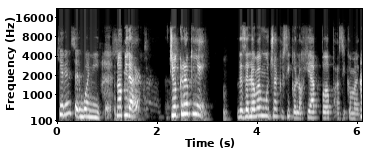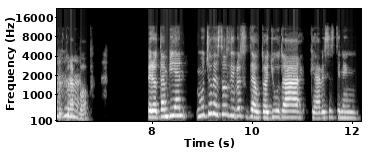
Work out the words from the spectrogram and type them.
quieren ser bonitos. No, mira, yo creo que desde luego hay mucha psicología pop, así como de cultura pop, pero también muchos de estos libros de autoayuda que a veces tienen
